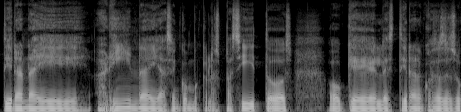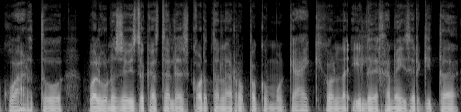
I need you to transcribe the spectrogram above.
tiran ahí harina y hacen como que los pasitos, o que les tiran cosas de su cuarto, o algunos he visto que hasta les cortan la ropa como que, ay, que con la, y le dejan ahí cerquita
